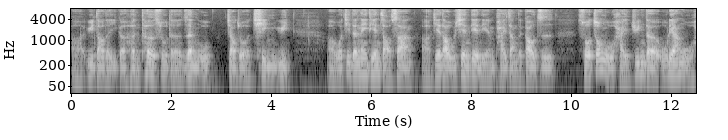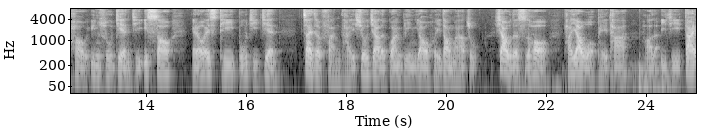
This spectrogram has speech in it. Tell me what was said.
呃，遇到的一个很特殊的任务，叫做清运。呃，我记得那天早上，啊、接到无线电连排长的告知。说中午海军的五两五号运输舰及一艘 LST 补给舰载着返台休假的官兵要回到马祖。下午的时候，他要我陪他，好了，以及带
